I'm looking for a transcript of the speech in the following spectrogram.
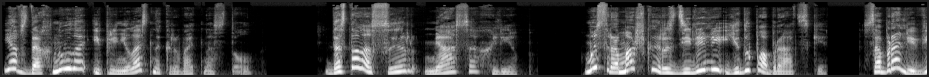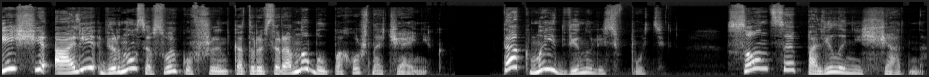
Я вздохнула и принялась накрывать на стол. Достала сыр, мясо, хлеб. Мы с Ромашкой разделили еду по-братски. Собрали вещи, а Али вернулся в свой кувшин, который все равно был похож на чайник. Так мы и двинулись в путь. Солнце палило нещадно.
